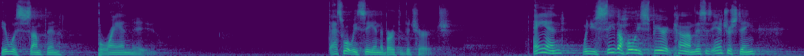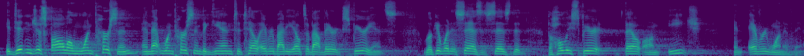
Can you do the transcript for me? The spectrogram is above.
It was something brand new. That's what we see in the birth of the church. And when you see the Holy Spirit come, this is interesting. It didn't just fall on one person and that one person began to tell everybody else about their experience. Look at what it says. It says that the Holy Spirit fell on each and every one of them,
